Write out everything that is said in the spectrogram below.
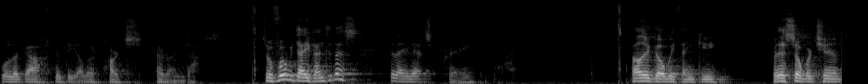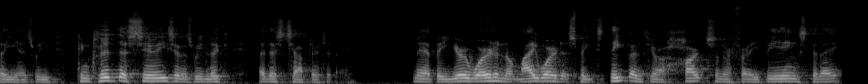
will look after the other parts around us. So before we dive into this today, let's pray together. Father God, we thank you for this opportunity as we conclude this series and as we look at this chapter today. May it be your word and not my word that speaks deep into our hearts and our very beings today.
